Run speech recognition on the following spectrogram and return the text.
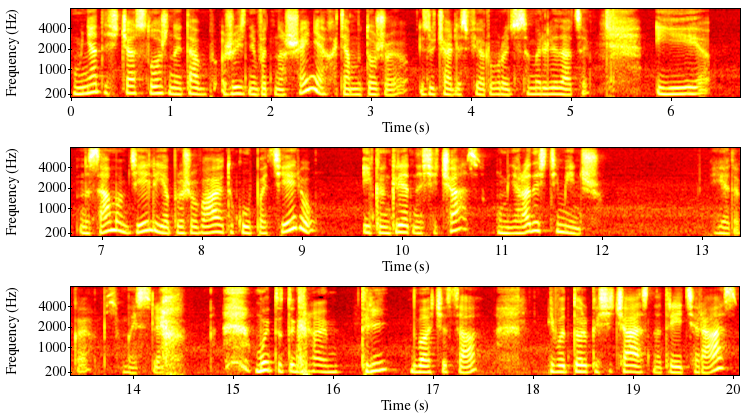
у меня-то сейчас сложный этап жизни в отношениях, хотя мы тоже изучали сферу вроде самореализации. И на самом деле я проживаю такую потерю, и конкретно сейчас у меня радости меньше. И я такая, в смысле? Мы тут играем 3-2 часа, и вот только сейчас, на третий раз,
